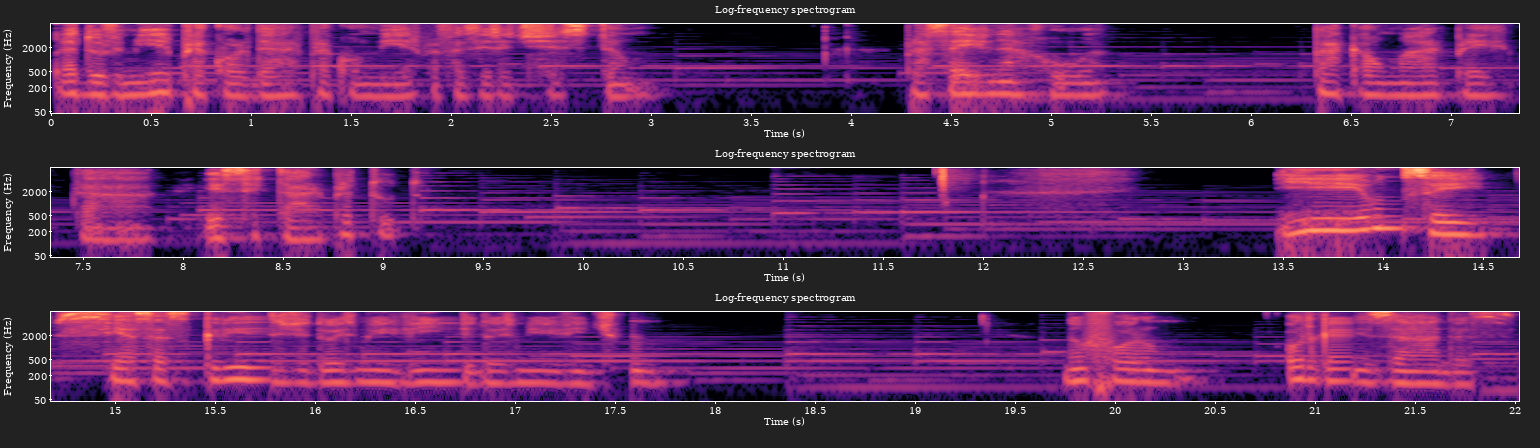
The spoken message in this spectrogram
para dormir, para acordar, para comer, para fazer a digestão, para sair na rua, para acalmar, para excitar, para tudo. E eu não sei se essas crises de 2020 e 2021 não foram organizadas.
